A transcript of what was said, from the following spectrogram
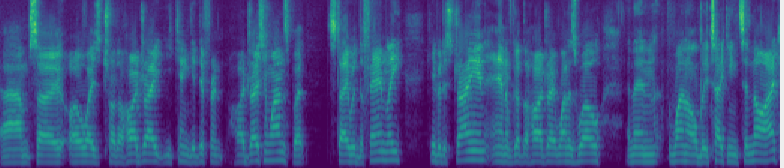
Um, so I always try to hydrate. You can get different hydration ones, but stay with the family. Keep it Australian, and I've got the hydrate one as well. And then the one I'll be taking tonight,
